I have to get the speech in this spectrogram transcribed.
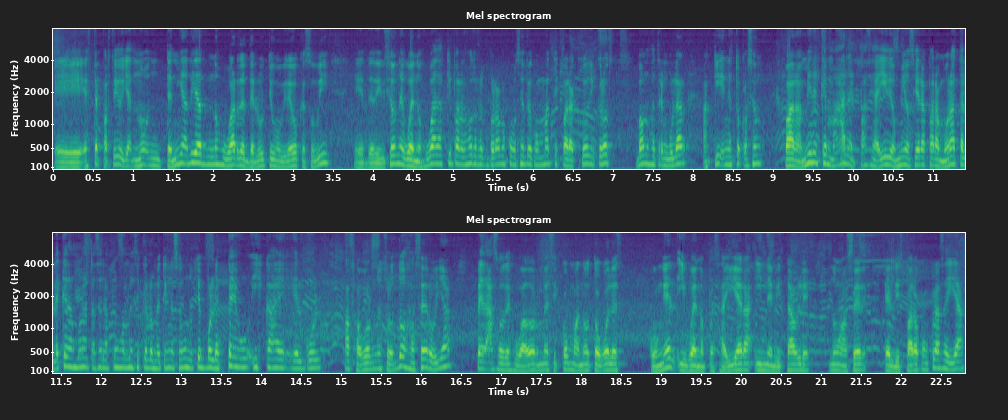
eh, este partido ya no tenía días de no jugar desde el último video que subí de divisiones. Bueno, jugada aquí para nosotros. Recuperamos como siempre con Matis para Tony Cross. Vamos a triangular aquí en esta ocasión. Para, miren qué mal el pase ahí, Dios mío, si era para Morata, le queda Morata, se la pongo a Messi que lo metí en el segundo tiempo, le pego y cae el gol a favor nuestro 2 a 0 ya, pedazo de jugador Messi como anoto goles con él. Y bueno, pues ahí era inevitable no hacer el disparo con clase. Ya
